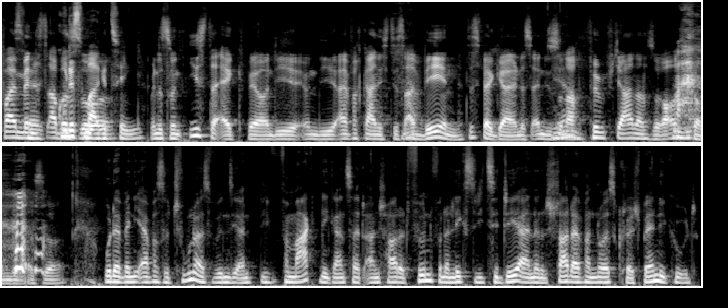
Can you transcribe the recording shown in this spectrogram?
Vor allem, wenn es aber gutes so, Marketing. wenn es so ein Easter Egg wäre und die, und die einfach gar nicht das erwähnen. Das wäre geil, dass irgendwie so Ja. nach fünf Jahren dann so rauskommt oder so. Oder wenn die einfach so tun, als würden sie an, die vermarkten die ganze Zeit Uncharted 5 und dann legst du die CD ein und dann startet einfach ein neues Crash Bandicoot.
